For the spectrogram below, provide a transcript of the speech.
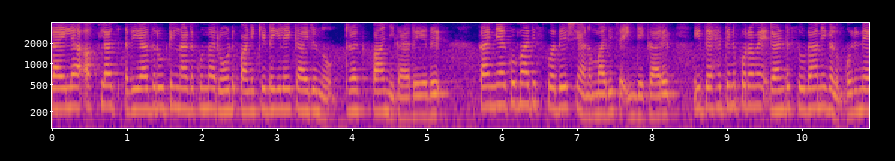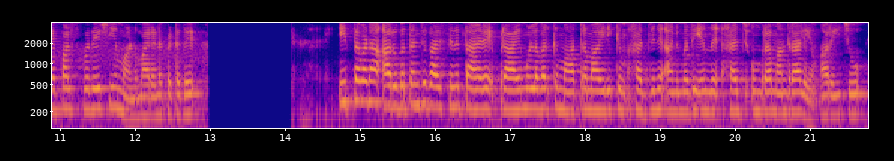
ലൈല അഫ്ലാജ് റിയാദ് റൂട്ടിൽ നടക്കുന്ന റോഡ് പണിക്കിടയിലേക്കായിരുന്നു ട്രക്ക് പാഞ്ഞ് കയറിയത്. കന്യാകുമാരി സ്വദേശിയാണ് മരിച്ച ഇന്ത്യക്കാരൻ. ഇദ്ദേഹത്തിന് പുറമെ രണ്ട് സുഡാനികളും ഒരു നേപ്പാൾ സ്വദേശിയുമാണ് മരണപ്പെട്ടത്. ഇത്തവണ അറുപത്തഞ്ച് വയസ്സിന് താഴെ പ്രായമുള്ളവർക്ക് മാത്രമായിരിക്കും ഹജ്ജിന് അനുമതി എന്ന് ഹജ്ജ് ഉംറ മന്ത്രാലയം അറിയിച്ചു.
